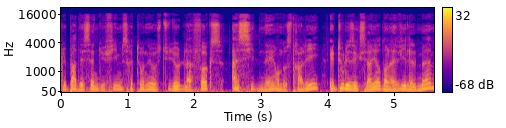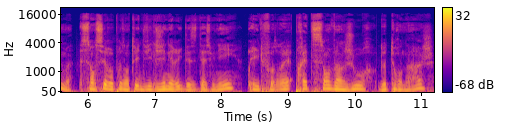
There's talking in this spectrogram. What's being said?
Plupart des scènes du film seraient tournées au studio de la Fox à Sydney, en Australie, et tous les extérieurs dans la ville elle-même, censés représenter une ville générique des États-Unis, et il faudrait près de 120 jours de tournage.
